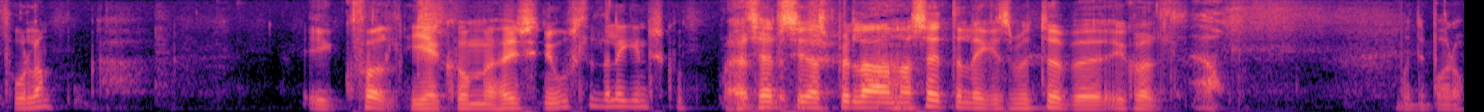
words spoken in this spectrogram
Fúlam í kvöld? Ég kom með hausin í úslitaleikin sko. Það er Chelsea að spila hann að setjanleiki sem er töpu í kvöld. Já, mútið borá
